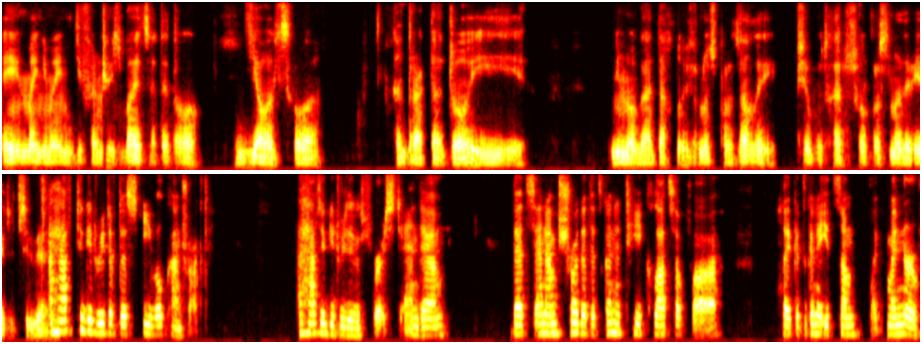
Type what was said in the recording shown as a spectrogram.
and many, many different. Избавиться от этого дьявольского контракта Джо и немного отдохну, вернусь в спортзал и все будет хорошо, просто надо верить в себя. I have to get rid of this evil contract. I have to get rid of it first, and um, that's and I'm sure that it's gonna take lots of uh, like it's gonna eat some like my nerve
